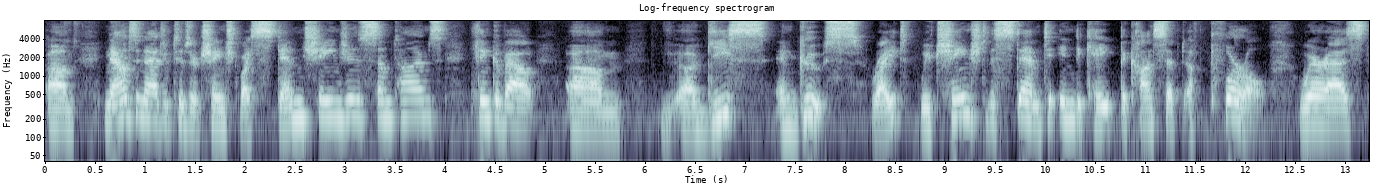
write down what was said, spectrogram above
Um, nouns and adjectives are changed by stem changes sometimes. Think about um, uh, geese and goose, right? We've changed the stem to indicate the concept of plural, whereas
